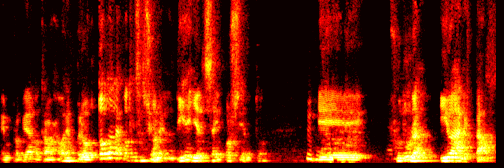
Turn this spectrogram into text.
en propiedad de los trabajadores, pero toda la cotización, el 10 y el 6% eh, futura, iba al Estado.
